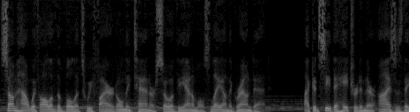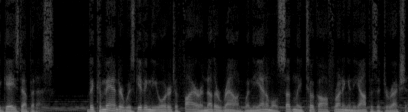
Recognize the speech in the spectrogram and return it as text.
Somehow with all of the bullets we fired only 10 or so of the animals lay on the ground dead. I could see the hatred in their eyes as they gazed up at us. The commander was giving the order to fire another round when the animals suddenly took off running in the opposite direction.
